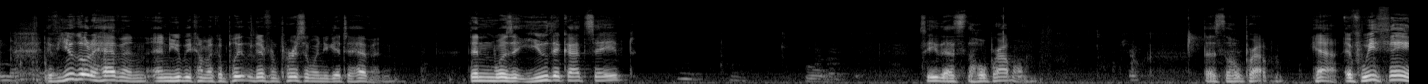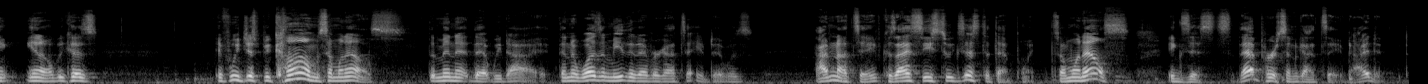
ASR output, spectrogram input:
No. If you go to heaven and you become a completely different person when you get to heaven, then was it you that got saved? Hmm. See, that's the whole problem. That's the whole problem. Yeah. If we think, you know, because if we just become someone else the minute that we die, then it wasn't me that ever got saved. It was, I'm not saved because I ceased to exist at that point. Someone else exists. That person got saved. I didn't.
